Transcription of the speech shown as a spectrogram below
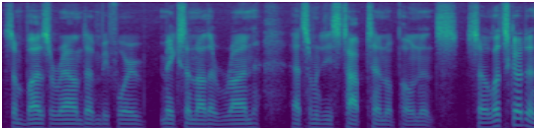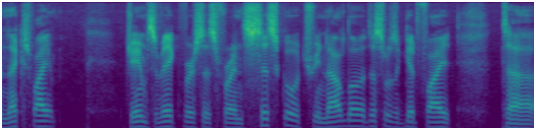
some buzz around him before he makes another run at some of these top ten opponents. So let's go to the next fight. James Vick versus Francisco Trinaldo. This was a good fight uh,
